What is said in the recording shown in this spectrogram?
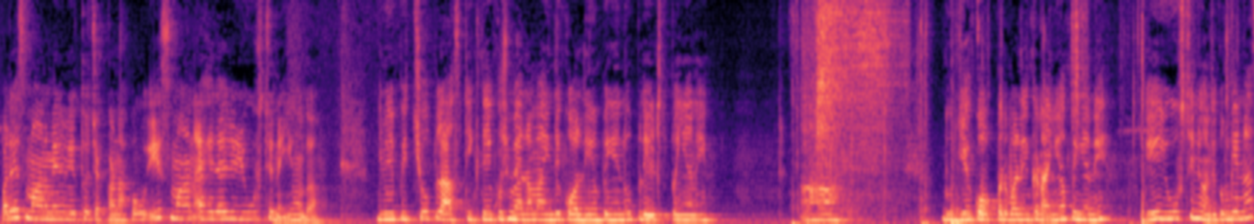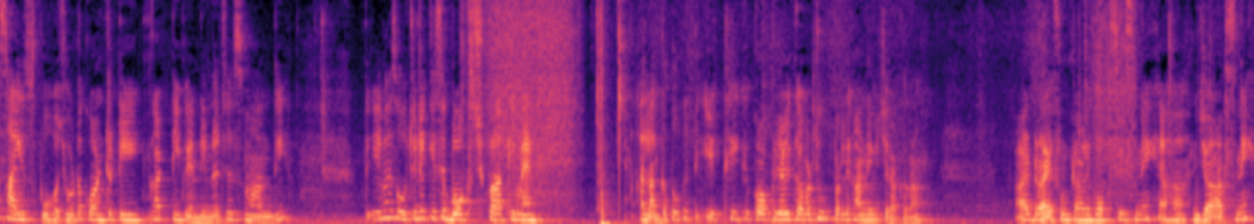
ਪਰ ਇਹ ਸਮਾਨ ਮੈਨੂੰ ਇੱਥੋਂ ਚੱਕਣਾ ਪਊ। ਇਹ ਸਮਾਨ ਇਹੋ ਜਿਹਾ ਯੂਜ਼ 'ਚ ਨਹੀਂ ਆਉਂਦਾ। ਜਿਵੇਂ ਪਿੱਛੋਂ ਪਲਾਸਟਿਕ ਦੇ ਕੁਝ ਮੈਲਾਮਾਈਨ ਦੇ ਕੌਲੀਆਂ ਪਈਆਂ ਨੇ, ਉਹ ਪਲੇਟਸ ਪਈਆਂ ਨੇ। ਆਹ ਦੂਜੀਆਂ ਕਾਪਰ ਵਾਲੀਆਂ ਕੜਾਈਆਂ ਪਈਆਂ ਨੇ। ਇਹ ਯੂਜ਼ 'ਚ ਨਹੀਂ ਆਉਂਦੇ ਕਿਉਂਕਿ ਇਹਨਾਂ ਸਾਈਜ਼ ਬਹੁਤ ਛੋਟਾ ਕੁਆਂਟੀਟੀ ਘੱਟ ਹੀ ਪੈਂਦੀ ਇਹਨਾਂ 'ਚ ਸਮਾਨ ਦੀ। ਤੇ ਇਹ ਮੈਂ ਸੋਚ ਰਹੀ ਕਿਸੇ ਬਾਕਸ 'ਚ ਪਾ ਕੇ ਮੈਂ ਅਲੱਗ ਤੋਂ ਕਿਤੇ ਇੱਥੇ ਇੱਕ ਕਰੋਕਰੀ ਵਾਲੀ ਕਵਰ 'ਚ ਉੱਪਰਲੇ ਖਾਨੇ ਵਿੱਚ ਰੱਖਦਾ। ਆਹ ਡਰਾਈ ਫਰੂਟ ਵਾਲੇ ਬਾਕਸਿਸ ਨੇ, ਆਹ ਜਾਰਸ ਨੇ।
